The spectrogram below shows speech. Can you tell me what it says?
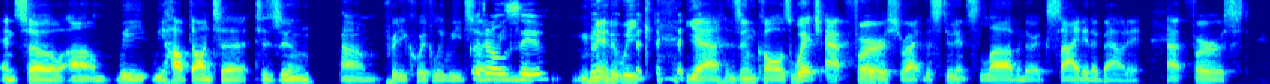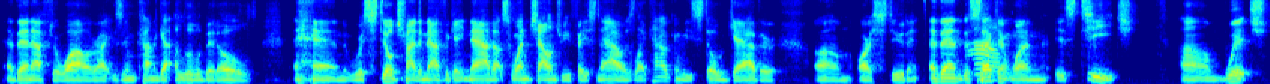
And so um, we we hopped on to, to Zoom um, pretty quickly. We started doing Zoom. mid, midweek, yeah, Zoom calls, which at first, right, the students love and they're excited about it at first. And then after a while, right, Zoom kind of got a little bit old. And we're still trying to navigate now. That's one challenge we face now is like, how can we still gather um, our students? And then the Wow. second one is teach, um, which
